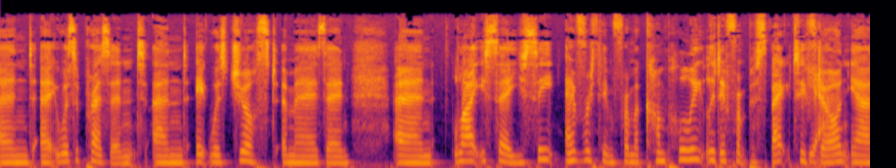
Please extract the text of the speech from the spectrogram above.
And uh, it was a present, and it was just amazing. And like you say, you see everything from a completely different perspective, Yeah. don't you?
